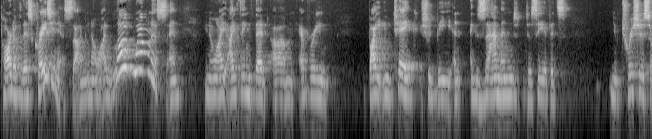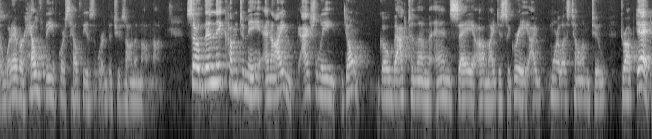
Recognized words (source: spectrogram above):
part of this craziness. I'm, you know, I love wellness, and you know, I, I think that um, every bite you take should be an, examined to see if it's nutritious or whatever, healthy. Of course, healthy is the word that's used on and on and on. So then they come to me, and I actually don't go back to them and say, um, I disagree. I more or less tell them to drop dead.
